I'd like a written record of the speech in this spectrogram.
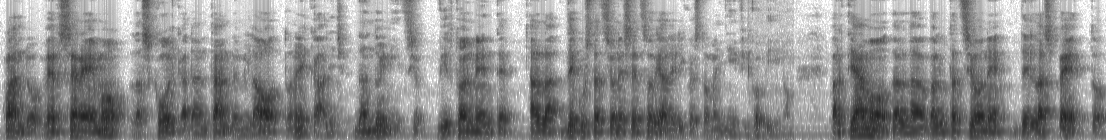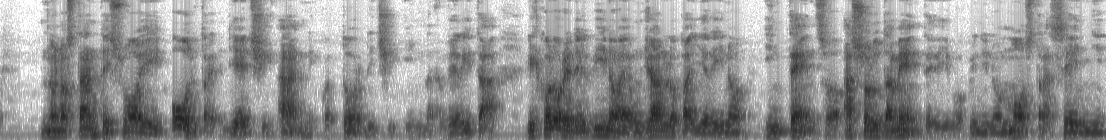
quando verseremo la scolca Dantan 2008 nel calice dando inizio virtualmente alla degustazione sensoriale di questo magnifico vino. Partiamo dalla valutazione dell'aspetto. Nonostante i suoi oltre 10 anni, 14 in verità, il colore del vino è un giallo paglierino intenso, assolutamente vivo, quindi non mostra segni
